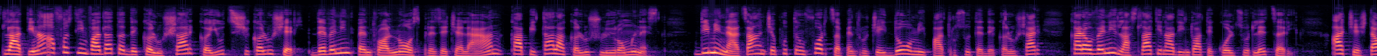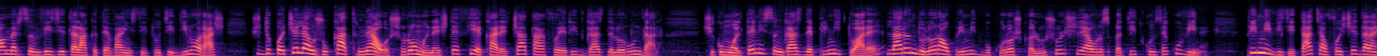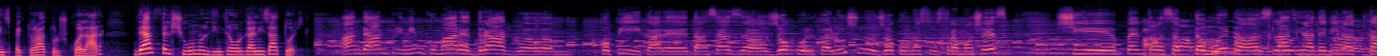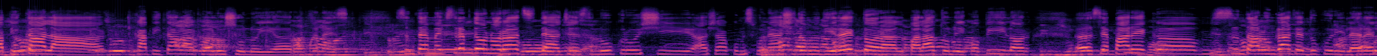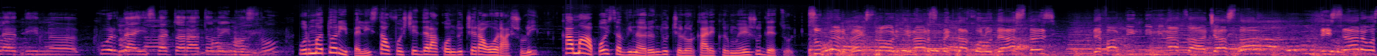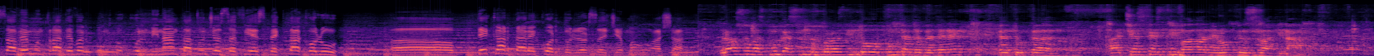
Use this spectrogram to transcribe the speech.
Slatina a fost invadată de călușari, căiuți și călușeri, devenind pentru al 19-lea an capitala călușului românesc. Dimineața a început în forță pentru cei 2400 de călușari care au venit la Slatina din toate colțurile țării. Aceștia au mers în vizită la câteva instituții din oraș și după ce le-au jucat neaoș românește, fiecare ceata a făierit gazdelor un dar și cum moltenii sunt gazde primitoare, la rândul lor au primit bucuroși călușul și le-au răsplătit cum se cuvine. Primii vizitați au fost cei de la inspectoratul școlar, de altfel și unul dintre organizatori. An de an primim cu mare drag uh, copiii care dansează jocul călușul, jocul nostru strămoșesc și pentru o săptămână Slatina devine capitala, capitala călușului uh, românesc. Suntem extrem de onorați de acest lucru și, așa cum spunea și domnul director al Palatului Copiilor, uh, se pare că sunt alungate ducurile rele din curtea inspectoratului nostru. Următorii pe listă au fost cei de la conducerea orașului, ca mai apoi să vină rândul celor care cârmuie județul. Superb, extraordinar spectacolul de astăzi. De fapt, din dimineața aceasta, diseară o să avem într-adevăr punctul culminant, atunci o să fie spectacolul uh, de cartea recordurilor, să zicem așa. Vreau să vă spun că sunt bucuros din două puncte de vedere, pentru că acest festival are loc în Slatina.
